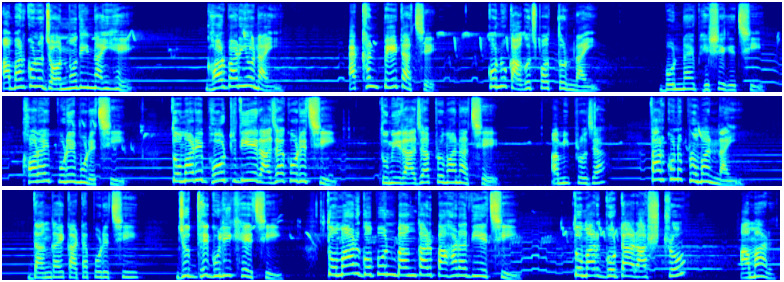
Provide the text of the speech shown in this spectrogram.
আমার কোনো জন্মদিন নাই হে। ঘরবাড়িও নাই। একখান পেট আছে। কোনো কাগজপত্র নাই। বন্যায় ভেসে গেছি। খরায় পুড়ে মরেছি। তোমারে ভোট দিয়ে রাজা করেছি। তুমি রাজা প্রমাণ আছে। আমি প্রজা, তার কোনো প্রমাণ নাই। দাঙ্গায় কাটা পড়েছি। যুদ্ধে গুলি খেয়েছি। তোমার গোপন বাংকার পাহারা দিয়েছি। তোমার গোটা রাষ্ট্র আমার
